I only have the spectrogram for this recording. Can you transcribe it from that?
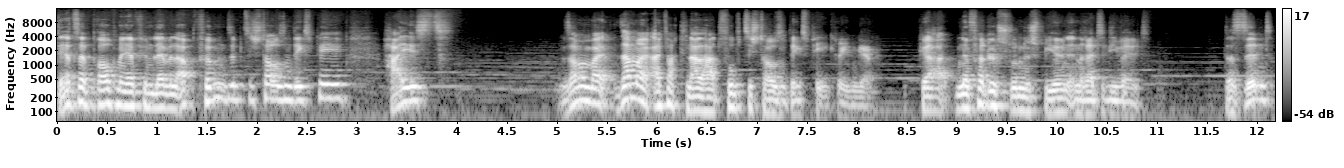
Derzeit braucht man ja für ein Level Up 75.000 XP, heißt, sagen wir mal, sagen wir einfach knallhart 50.000 XP kriegen wir. Für eine Viertelstunde spielen in Rette die Welt. Das sind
